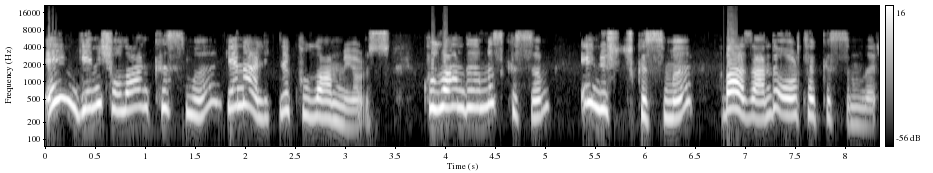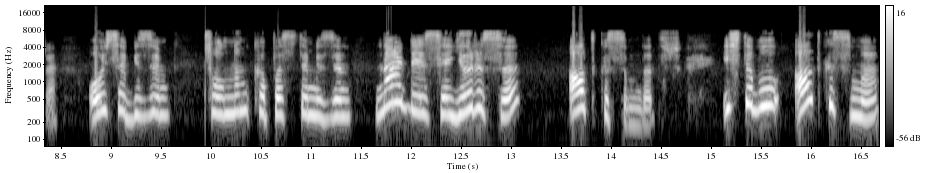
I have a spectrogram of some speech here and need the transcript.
En geniş olan kısmı genellikle kullanmıyoruz. Kullandığımız kısım en üst kısmı bazen de orta kısımları. Oysa bizim solunum kapasitemizin neredeyse yarısı alt kısımdadır. İşte bu alt kısmı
